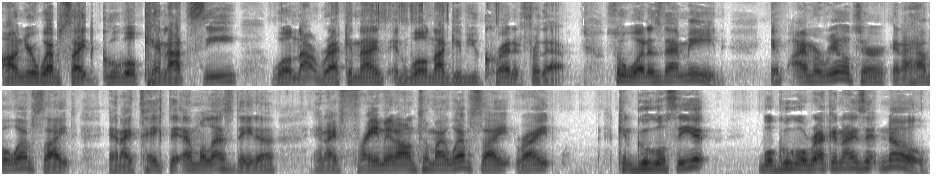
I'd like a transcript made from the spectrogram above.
on your website, Google cannot see, will not recognize, and will not give you credit for that. So, what does that mean? If I'm a realtor and I have a website and I take the MLS data and I frame it onto my website, right? Can Google see it? Will Google recognize it? No.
